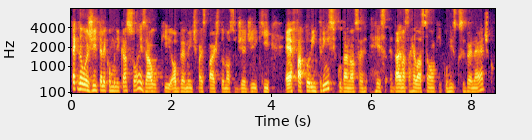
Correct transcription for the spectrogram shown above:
Tecnologia e telecomunicações, algo que obviamente faz parte do nosso dia a dia e que é fator intrínseco da nossa, da nossa relação aqui com risco cibernético.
